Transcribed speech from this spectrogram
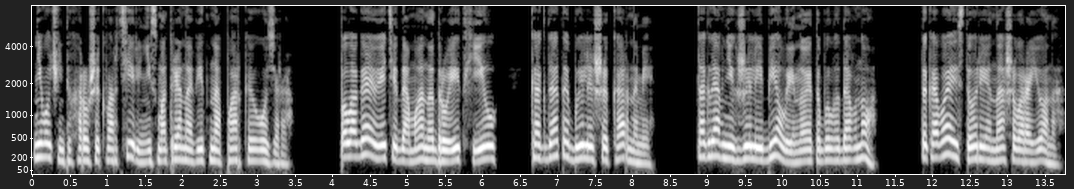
не в очень-то хорошей квартире, несмотря на вид на парк и озеро. Полагаю, эти дома на Друид-Хилл когда-то были шикарными. Тогда в них жили белые, но это было давно. Такова история нашего района.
